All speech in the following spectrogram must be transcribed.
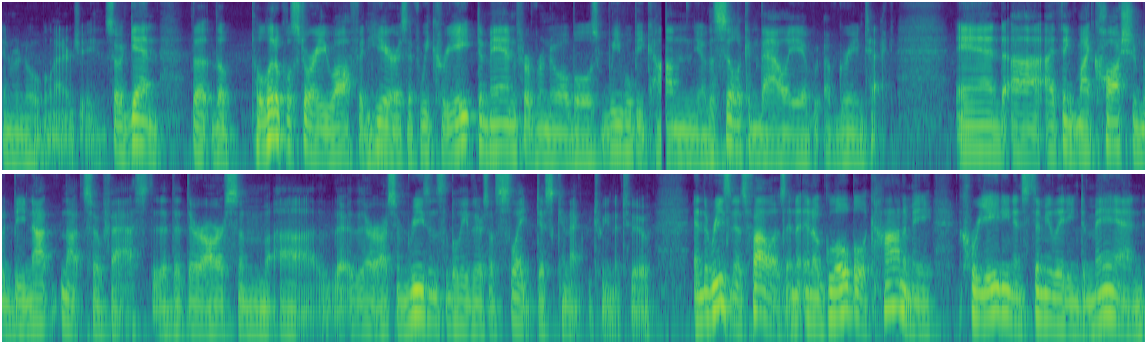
in renewable energy. So again, the, the political story you often hear is if we create demand for renewables, we will become you know the Silicon Valley of, of green tech. And uh, I think my caution would be not not so fast. That, that there are some uh, there, there, are some reasons to believe there's a slight disconnect between the two. And the reason is follows: in, in a global economy, creating and stimulating demand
